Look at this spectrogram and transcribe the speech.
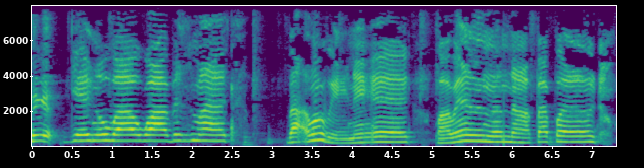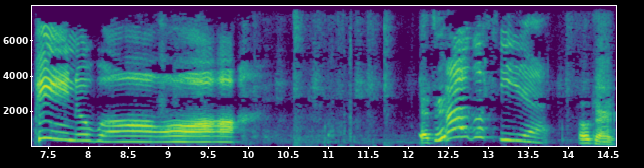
Sing it. Jingle bell, Robin's Smash. That will win it. Robin and the pepper. Peanut ball. That's it? I'll go see it. Okay.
